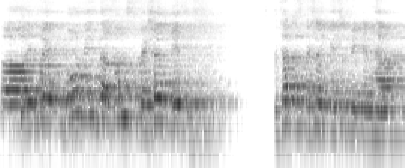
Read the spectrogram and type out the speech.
uh, if I go with the, some special cases, which are the special cases we can have?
